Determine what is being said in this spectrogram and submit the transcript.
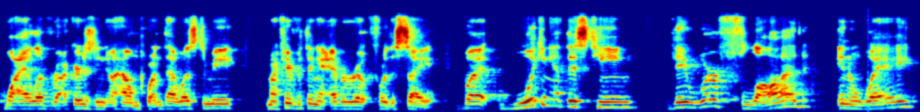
why I love Rutgers, you know how important that was to me. My favorite thing I ever wrote for the site. But looking at this team, they were flawed in a way,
